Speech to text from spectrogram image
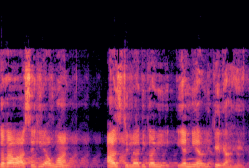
करावा असेही आव्हान आज जिल्हाधिकारी यांनी यावेळी केले आहे.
